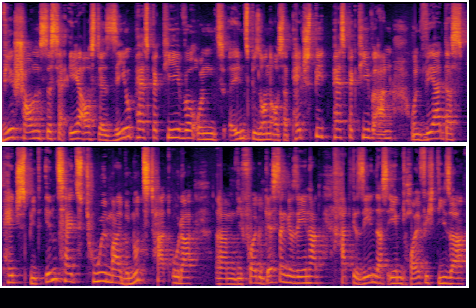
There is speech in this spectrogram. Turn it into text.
Wir schauen uns das ja eher aus der SEO-Perspektive und insbesondere aus der PageSpeed-Perspektive an. Und wer das PageSpeed Insights Tool mal benutzt hat oder ähm, die Folge gestern gesehen hat, hat gesehen, dass eben häufig dieser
